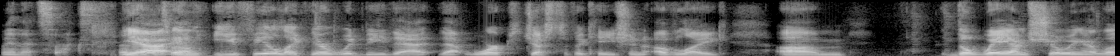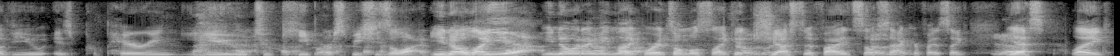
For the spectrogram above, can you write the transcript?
man, that sucks. That's- yeah, that's and you feel like there would be that that warped justification of like um, the way I'm showing I love you is preparing you to keep our species alive. You know, like Yeah. you know what I mean, like where it's almost like Totally. a justified self-sacrifice. Like Yeah. yes, like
